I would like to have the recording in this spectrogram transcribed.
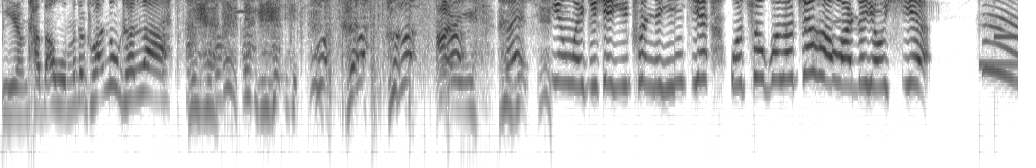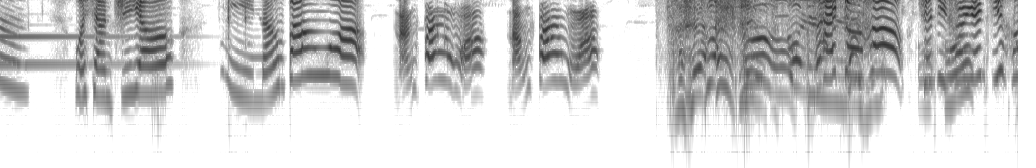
别让他把我们的船弄沉了。二，因为这些愚蠢的音阶，我错过了最好玩的游戏。嗯，我想只有你能帮我。能帮我，能帮我。喊口号，全体船员集合。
